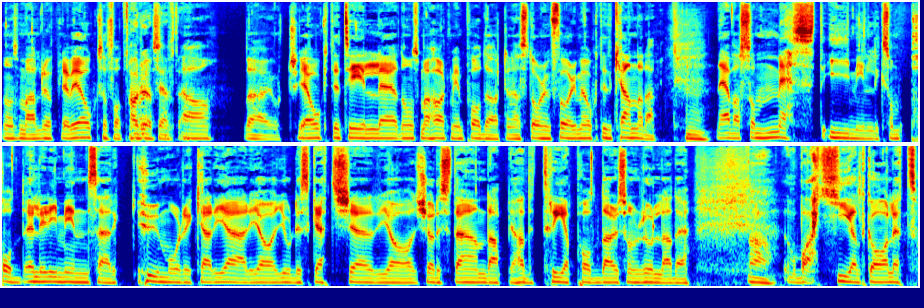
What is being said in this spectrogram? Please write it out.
De som aldrig upplever, jag har också fått Har du upplevt som- det? Ja, det har jag gjort. Jag åkte till, eh, de som har hört min podd har hört den här storyn förr, men jag åkte till Kanada. Mm. När jag var som mest i min liksom podd, eller i min så här humorkarriär. Jag gjorde sketcher, jag körde stand-up, jag hade tre poddar som rullade. Ja. Det var bara helt galet.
